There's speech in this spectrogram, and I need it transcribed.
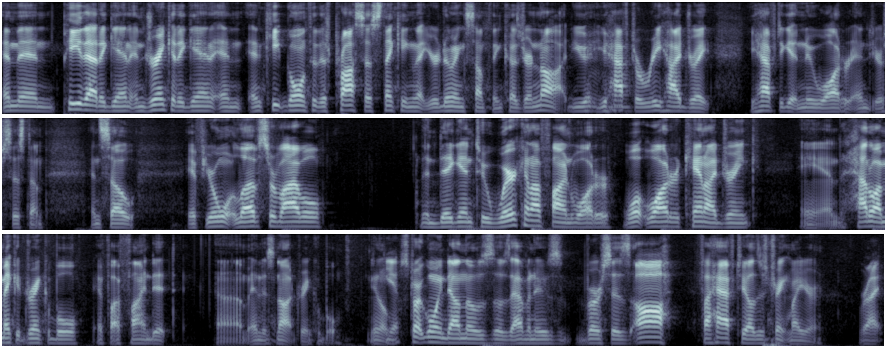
and then pee that again and drink it again and, and keep going through this process thinking that you're doing something because you're not. You, you have to rehydrate. You have to get new water into your system. And so if you love survival, then dig into where can I find water? What water can I drink? And how do I make it drinkable if I find it um, and it's not drinkable? You know, Yep. start going down those those avenues versus ah, if I have to, I'll just drink my urine. Right.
